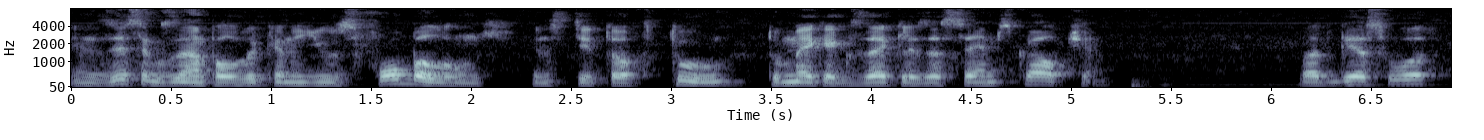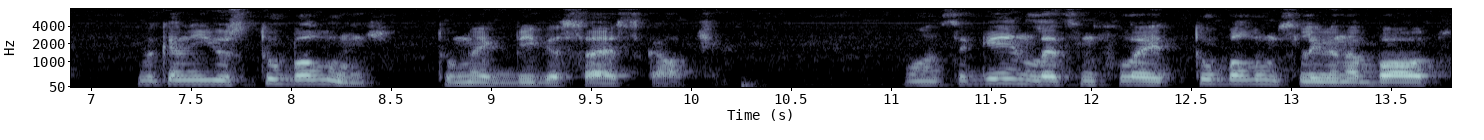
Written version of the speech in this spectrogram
In this example we can use 4 balloons instead of 2 to make exactly the same sculpture. But guess what? We can use 2 balloons to make bigger size sculpture. Once again let's inflate 2 balloons leaving about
